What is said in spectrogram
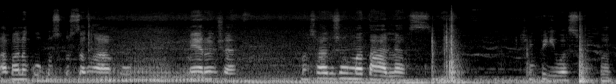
habang nagkukuskus na nga ako, meron siya. Masyado siyang matalas. Siyempre, iwas sukat.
